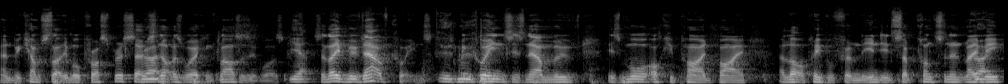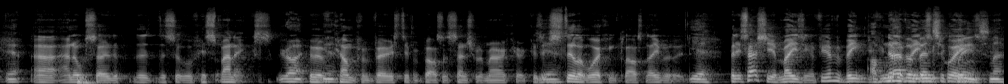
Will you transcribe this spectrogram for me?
and become slightly more prosperous. So Right. it's not as working class as it was. Yeah. So they've moved out of Queens. Moved in? Queens is now moved is more occupied by a lot of people from the Indian subcontinent, maybe, Right, yeah. uh, and also the, the, the sort of Hispanics Right, who have yeah. come from various different parts of Central America because it's Yeah. still a working class neighbourhood. Yeah. But it's actually amazing. If you've ever been, I've never, never been, been to, to Queens, Queens, no.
